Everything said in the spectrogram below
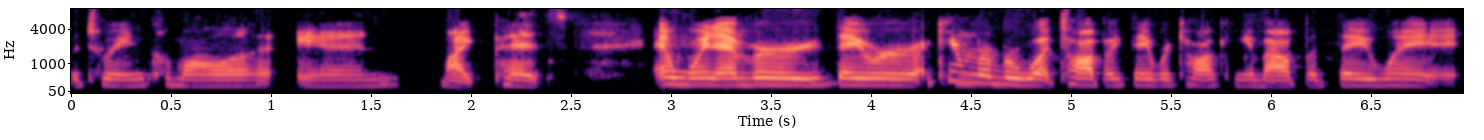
between Kamala and Mike Pence. And whenever they were I can't remember what topic they were talking about, but they went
